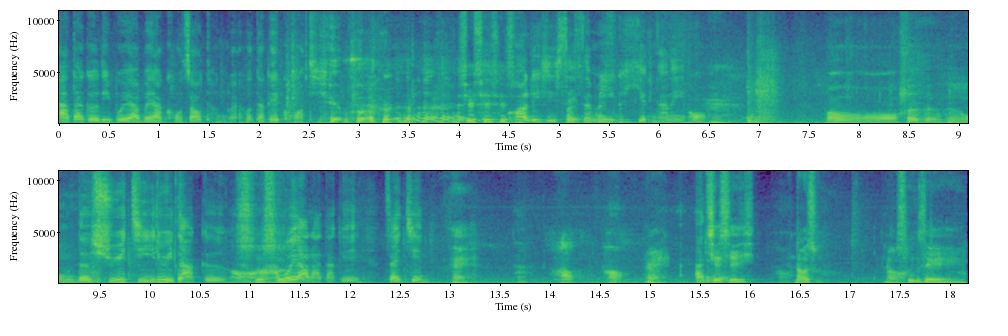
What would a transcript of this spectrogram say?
啊大哥，你不要买啊口罩糖来，互大家看一下。谢谢谢谢。看你是生什么型啊？你吼。哦，呵呵呵，我们的徐吉律大哥哈，啊不要啦，大家再见。哎，好，好，哎，谢谢老师，老师的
